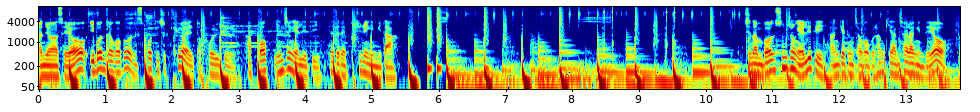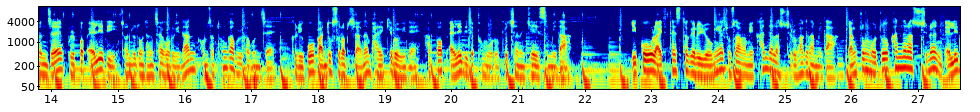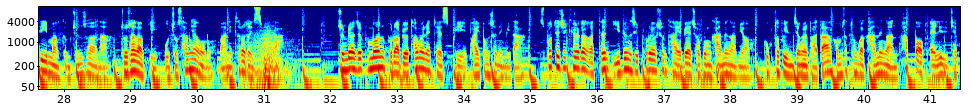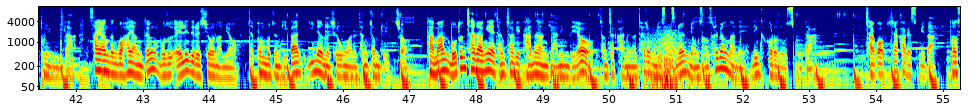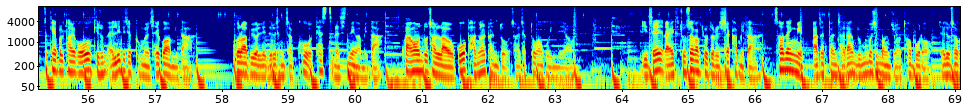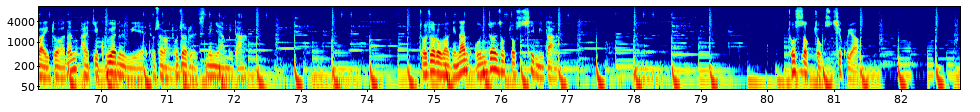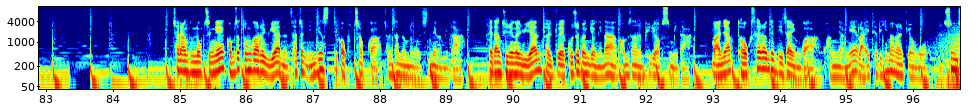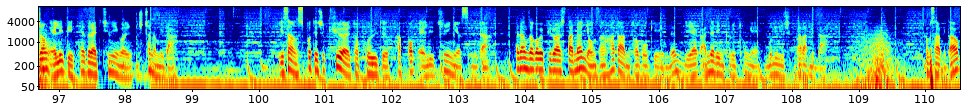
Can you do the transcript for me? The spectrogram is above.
안녕하세요. 이번 작업은 스포티지 QL 더 볼드 합법 인증 LED 헤드램프 튜닝입니다. 지난번 순정 LED 안개등 작업을 함께한 차량인데요. 현재 불법 LED 전조등 장착으로 인한 검사 통과 불가 문제, 그리고 만족스럽지 않은 밝기로 인해 합법 LED 제품으로 교체하는 케이스입니다. 입고 라이트 테스터기를 이용해 조사각 및 칸델라 수치를 확인합니다. 양쪽 모두 칸델라 수치는 LED인 만큼 준수하나 조사각이 우측 상향으로 많이 틀어져 있습니다. 준비한 제품은 브라비오 터미네이터 SP bi-function입니다. 스포티지 큐엘과 같은 2등식 프로젝션 타입에 적용 가능하며 국토부 인증을 받아 검사 통과 가능한 합법 LED 제품입니다. 상향등과 하향등 모두 LED를 지원하며 제품 보증 기간 2년을 제공하는 장점도 있죠. 다만 모든 차량에 장착이 가능한 게 아닌데요. 장착 가능한 차종 리스트는 영상 설명란에 링크 걸어두었습니다. 작업 시작하겠습니다. dust cap을 탈거 후 기존 LED 제품을 제거합니다. LED를 장착 후 테스트를 진행합니다. 광원도 잘 나오고 방열판도 잘 작동하고 있네요. 이제 라이트 조사각 조절을 시작합니다. 선행 및 맞은편 차량 눈부신 방지와 더불어 제조사가 의도하는 밝기 구현을 위해 조사각 조절을 진행해야 합니다. 조절을 확인한 운전석 쪽 수치입니다. 조수석 쪽 수치고요. 차량 등록증에 검사 통과를 위한 사전 인증 스티커 부착과 전산 등록을 진행합니다. 해당 튜닝을 위한 별도의 구조 변경이나 검사는 필요 없습니다. 만약 더욱 세련된 디자인과 광량의 라이트를 희망할 경우 순정 LED 헤드라이트 튜닝을 추천합니다. 이상 스포티지 QL The Bold 합법 LED 튜닝이었습니다. 해당 작업이 필요하시다면 영상 하단 더보기에 있는 예약 안내 링크를 통해 문의 주시기 바랍니다. 감사합니다.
